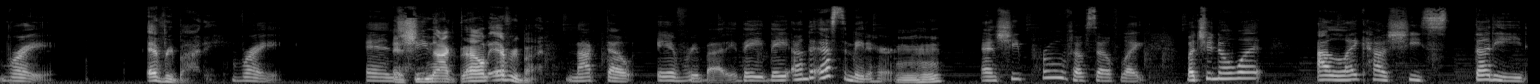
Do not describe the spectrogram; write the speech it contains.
right. Everybody. right. And, And she, she, knocked down everybody. knocked out everybody. They they underestimated her. Hmm and she proved herself like but you know what? I like how she studied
